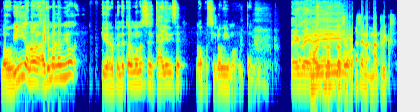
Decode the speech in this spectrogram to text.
lo vi o no, alguien más lo vio, y de repente todo el mundo se calla y dice, no, pues sí lo vimos. Y todo el- Oye, güey, Como los, errores en la Matrix.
